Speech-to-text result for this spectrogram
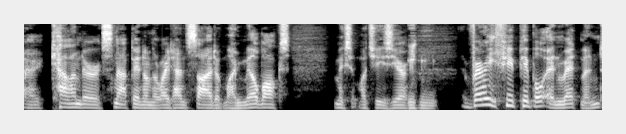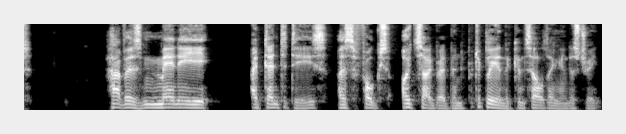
a calendar snap in on the right hand side of my mailbox. Makes it much easier. Mm-hmm. Very few people in Redmond have as many identities as folks outside Redmond, particularly in the consulting industry.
